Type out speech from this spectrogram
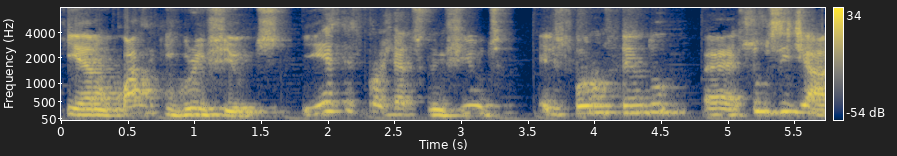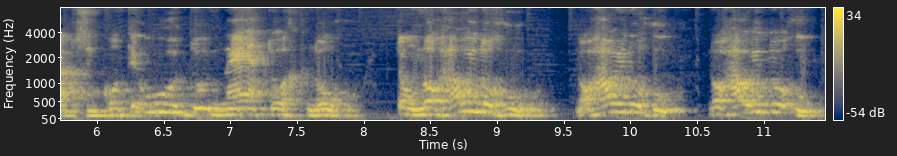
que eram quase que greenfields. E esses projetos greenfields, eles foram sendo é, subsidiados em conteúdo, network, know Então, know-how e know-who, know-how e know-who, know-how e know-who.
